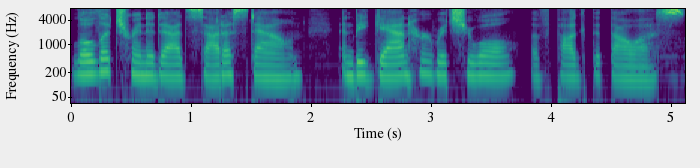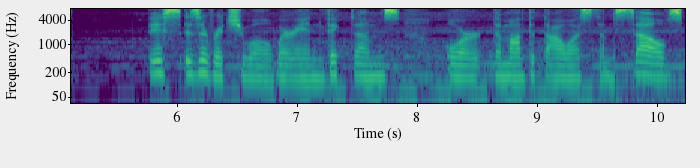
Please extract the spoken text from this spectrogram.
Lola Trinidad sat us down and began her ritual of pagtatawas. This is a ritual wherein victims, or the Mantatawas themselves,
